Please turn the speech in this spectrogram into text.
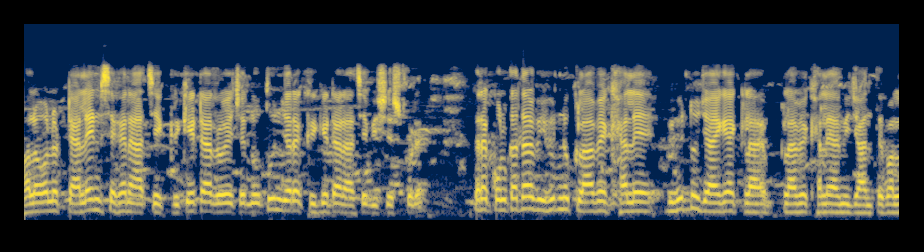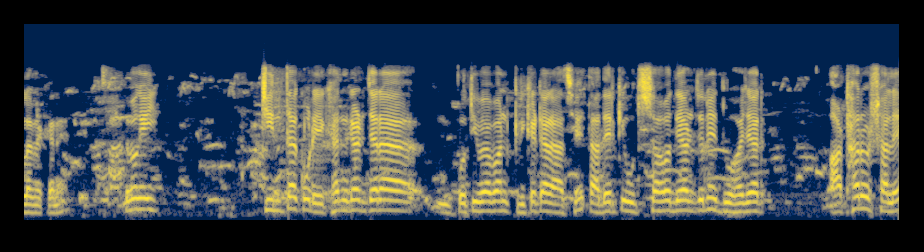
ভালো ভালো ট্যালেন্টস এখানে আছে ক্রিকেটার রয়েছে, নতুন যারা ক্রিকেটার আছে বিশেষ করে, তারা কলকাতার বিভিন্ন ক্লাবে খেলে, বিভিন্ন জায়গায় ক্লাব ক্লাবে খেলে আমি জানতে পারলাম এখানে। এবং এই চিন্তা করে এখানকার যারা প্রতিভাবান ক্রিকেটার আছে, তাদেরকে উৎসাহ দেওয়ার জন্য দু হাজার আঠারো সালে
